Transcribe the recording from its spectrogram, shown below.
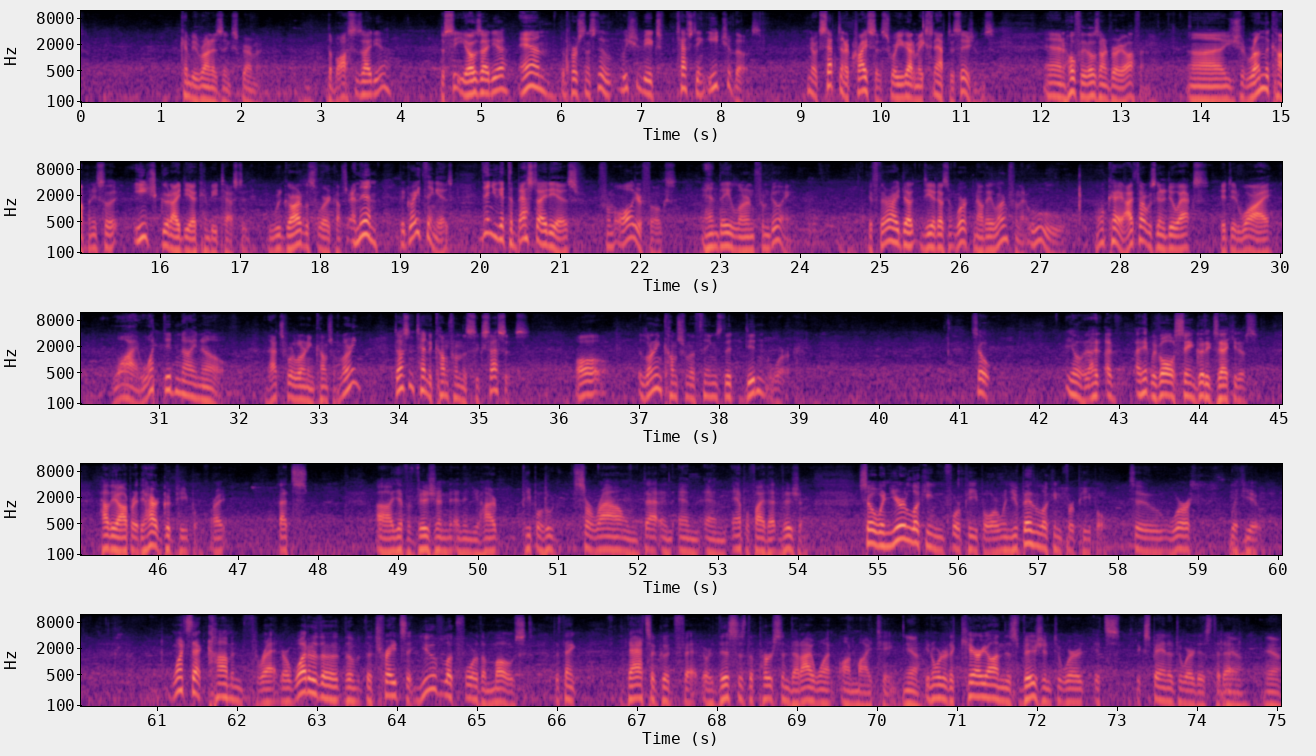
can be run as an experiment. The boss's idea, the CEO's idea, and the person that's new. We should be testing each of those. You know, except in a crisis where you got to make snap decisions, and hopefully those aren't very often. Uh, you should run the company so that each good idea can be tested, regardless of where it comes from. And then the great thing is, then you get the best ideas from all your folks, and they learn from doing. If their idea doesn't work, now they learn from that. Ooh, okay, I thought it was going to do X, it did Y. Why? What didn't I know? That's where learning comes from. Learning doesn't tend to come from the successes. All learning comes from the things that didn't work. So, you know, I, I've, I think we've all seen good executives, how they operate. They hire good people, right? That's, uh, you have a vision and then you hire people who surround that and, and, and amplify that vision. So when you're looking for people or when you've been looking for people to work with you, what's that common thread or what are the, the, the traits that you've looked for the most to think that's a good fit or this is the person that I want on my team Yeah. in order to carry on this vision to where it's expanded to where it is today. Yeah, yeah.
